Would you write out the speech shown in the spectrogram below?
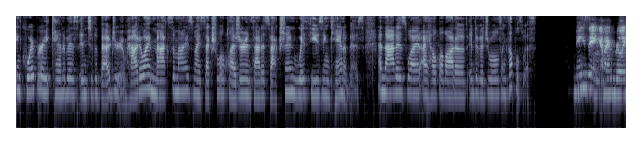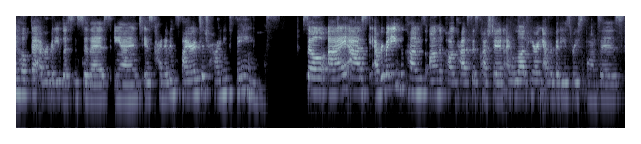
incorporate cannabis into the bedroom? How do I maximize my sexual pleasure and satisfaction with using cannabis? And that is what I help a lot of individuals and couples with. Amazing. And I really hope that everybody listens to this and is kind of inspired to try new things. So I ask everybody who comes on the podcast this question. I love hearing everybody's responses.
